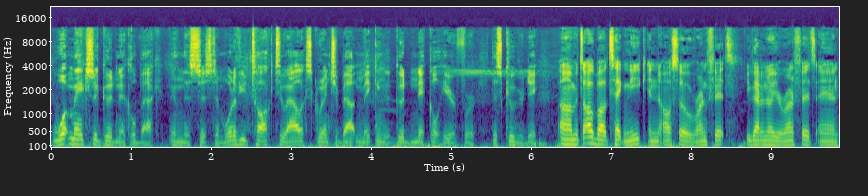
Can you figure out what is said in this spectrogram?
What makes a good nickelback in this system? What have you talked to Alex Grinch about in making a good nickel here for this Cougar D? Um, it's all about technique and also run fits. You got to know your run fits and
